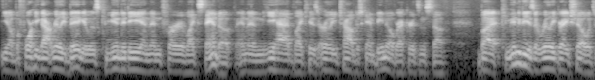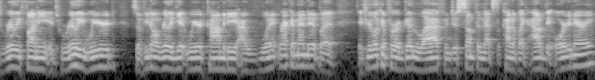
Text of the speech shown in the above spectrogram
you know, before he got really big, it was Community and then for like stand up, and then he had like his early Childish Gambino records and stuff. But Community is a really great show. It's really funny. It's really weird. So if you don't really get weird comedy, I wouldn't recommend it. But if you're looking for a good laugh and just something that's kind of like out of the ordinary,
